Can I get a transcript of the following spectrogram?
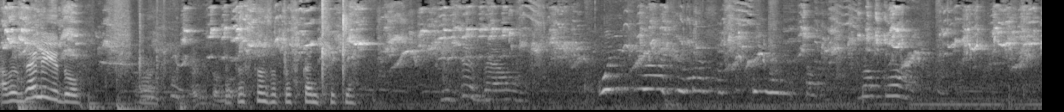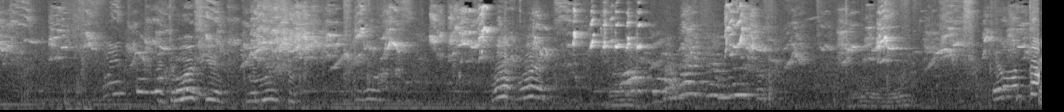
А вы взяли еду? Ой, это что за тушканчики? Ой, блядь, ты моя собака. Это мафия мышах. И вот так.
